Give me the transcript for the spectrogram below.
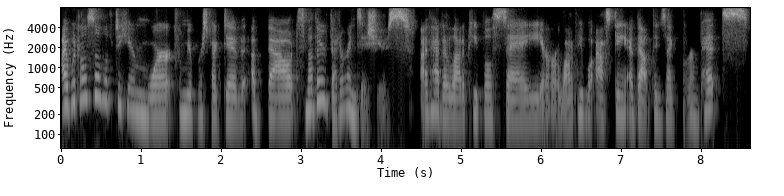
I would also love to hear more from your perspective about some other veterans issues. I've had a lot of people say, or a lot of people asking about things like burn pits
